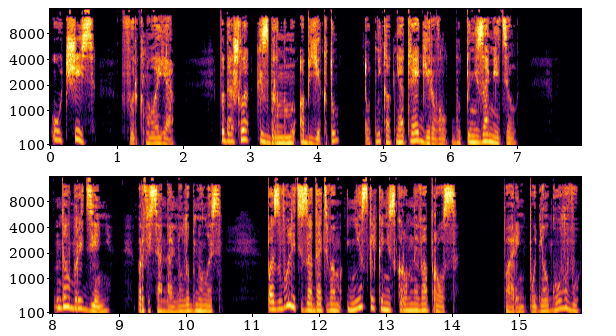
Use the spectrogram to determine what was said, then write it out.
«Учись», — фыркнула я. Подошла к избранному объекту, тот никак не отреагировал, будто не заметил. «Добрый день», — профессионально улыбнулась. «Позволите задать вам несколько нескромный вопрос?» Парень поднял голову,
